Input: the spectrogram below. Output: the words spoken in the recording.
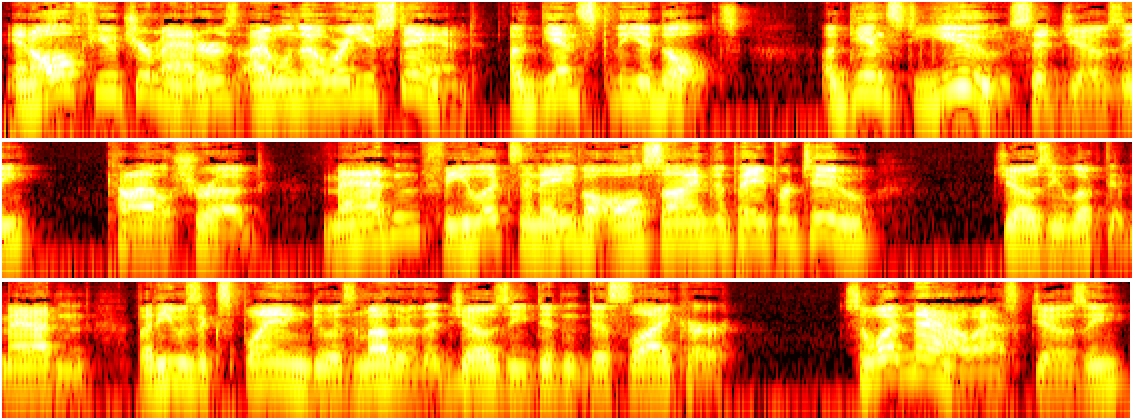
In all future matters, I will know where you stand. Against the adults. Against you, said Josie. Kyle shrugged. Madden, Felix, and Ava all signed the paper, too. Josie looked at Madden, but he was explaining to his mother that Josie didn't dislike her. So what now? asked Josie.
